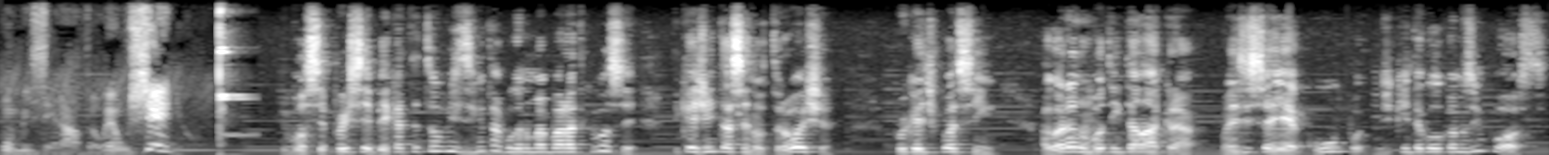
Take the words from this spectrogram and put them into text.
O miserável é um gênio! E você perceber que até teu vizinho tá pagando mais barato que você. E que a gente tá sendo trouxa, porque, tipo assim, agora eu não vou tentar lacrar, mas isso aí é culpa de quem tá colocando os impostos.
